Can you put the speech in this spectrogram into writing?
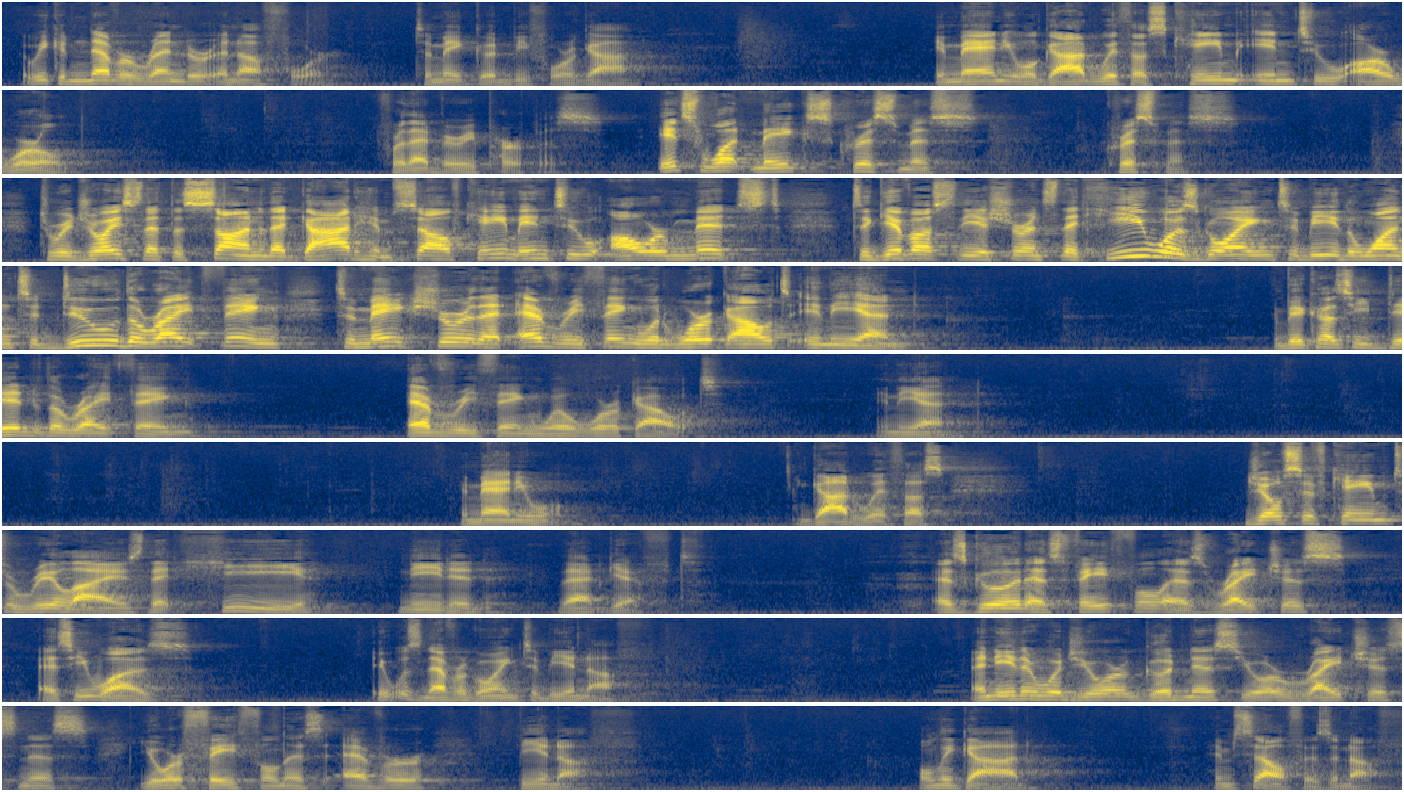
that we could never render enough for to make good before God. Emmanuel, God with us, came into our world for that very purpose. It's what makes Christmas Christmas. To rejoice that the Son, that God Himself came into our midst to give us the assurance that He was going to be the one to do the right thing to make sure that everything would work out in the end. And because He did the right thing, everything will work out in the end. Emmanuel, God with us. Joseph came to realize that he needed that gift. As good, as faithful, as righteous as he was, it was never going to be enough. And neither would your goodness, your righteousness, your faithfulness ever be enough. Only God Himself is enough.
